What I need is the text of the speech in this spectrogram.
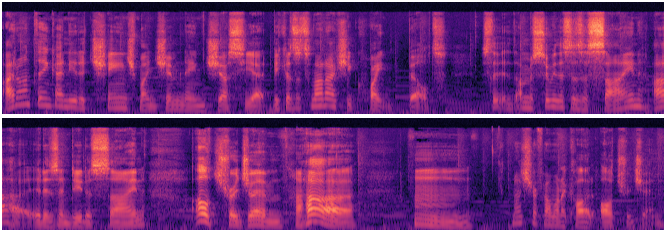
I don't think I need to change my gym name just yet because it's not actually quite built. I'm assuming this is a sign? Ah, it is indeed a sign. Ultra Gym, haha! Hmm, I'm not sure if I want to call it Ultra Gym.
